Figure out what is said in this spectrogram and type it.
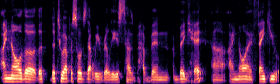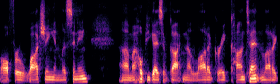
I know the, the, the two episodes that we released has have been a big hit. Uh, I know I thank you all for watching and listening. Um, I hope you guys have gotten a lot of great content and a lot of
